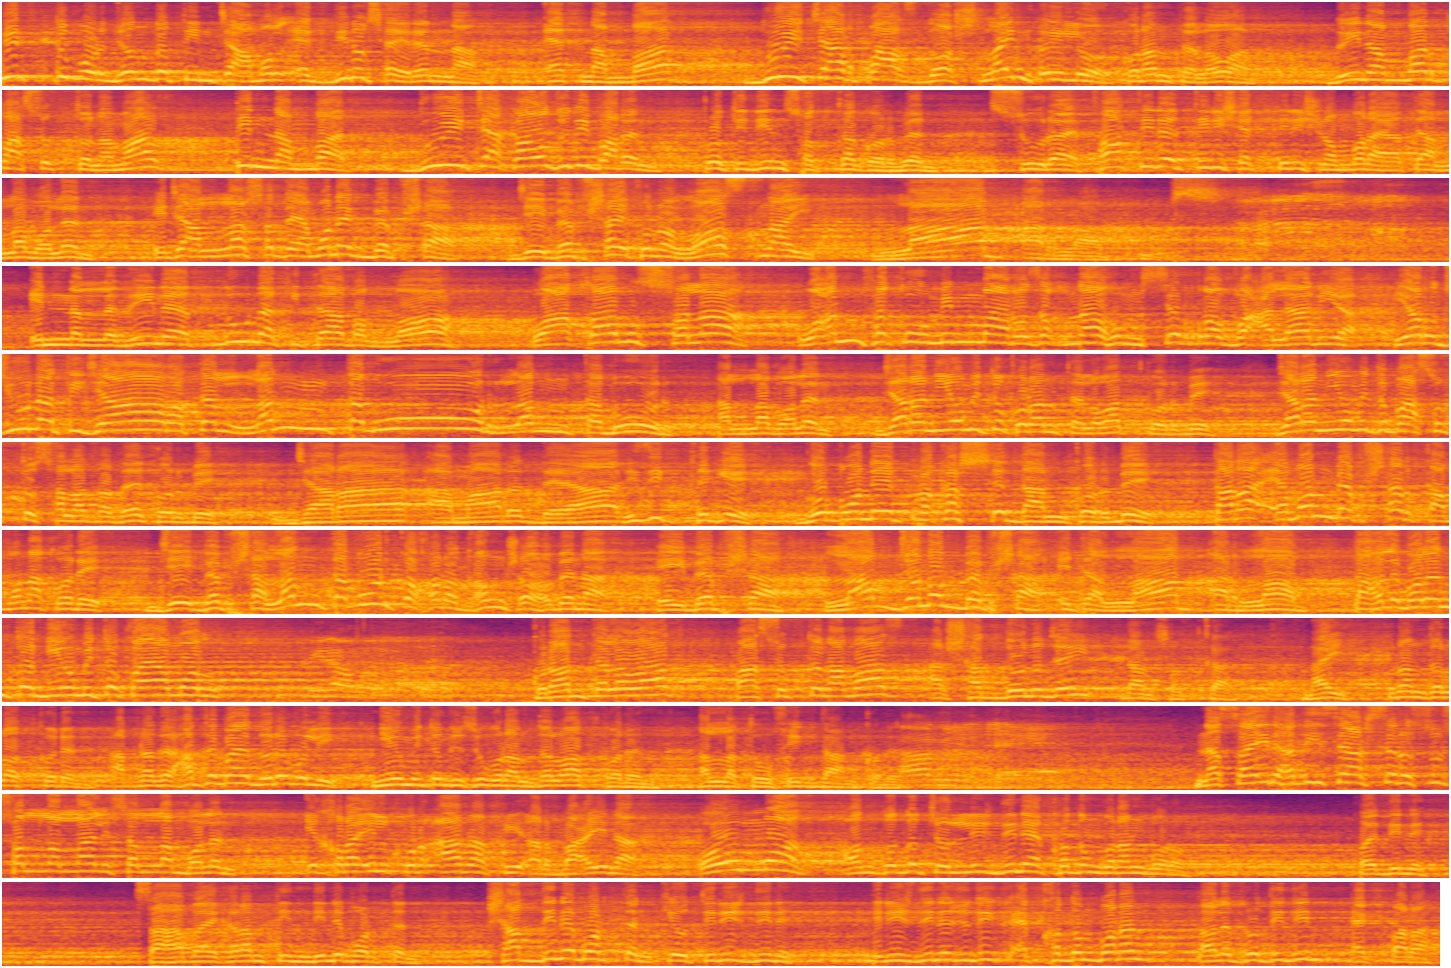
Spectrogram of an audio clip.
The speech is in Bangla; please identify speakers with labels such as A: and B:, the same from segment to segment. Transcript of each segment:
A: মৃত্যু পর্যন্ত তিনটা আমল একদিনও ছাইরেন না। এক নাম্বার দুই চার পাঁচ দশ লাইন হইল কোরআন তেলাওয়ার দুই নাম্বার পাঁচক্ত নামাজ। তিন নাম্বার দুই টাকাও যদি পারেন প্রতিদিন সৎকা করবেন। সুরায় ফাতিরে তিরিশ একত্রিশ নম্বর আয়াতে আল্লাহ বলেন এটা আল্লাহর সাথে এমন এক ব্যবসা যে ব্যবসায় কোনো লস নাই লাভ আর লাভ ইন্নাল্লাদিনা কিতাব আল্লাহ ওয়াকামু বলেন, যারা নিয়মিত কোরআন তেলাওয়াত করবে, যারা নিয়মিত বাসক্ত সালাত আদায় করবে, যারা আমার দেয়া রিজিক থেকে গোপনে প্রকাশ্যে দান করবে, তারা এমন ব্যবসার কামনা করে যে ব্যবসা লান্তাবুর কখনো ধ্বংস হবে না। এই ব্যবসা লাভজনক ব্যবসা, এটা লাভ আর লাভ। তাহলে বলেন তো নিয়মিত কয়ামল কোরআন তেলাওয়াত পাঁচ ওয়াক্ত নামাজ আর সাধ্য অনুযায়ী দান সৎকার। ভাই কোরআন তেলাওয়াত করেন। আপনাদের হাতে পায়ে ধরে বলি নিয়মিত কিছু কোরআন তেলাওয়াত করেন। আল্লাহ তৌফিক দান করেন। নাসাইর হাদিসে আসছে রসুল সাল্লাহ আলি সাল্লাম বলেন ইকরাইল কোরআন আফি আর বাইনা ও মত অন্তত চল্লিশ দিনে এক খতম কোরআন পড়ো। কয় দিনে সাহাবা একরাম তিন দিনে পড়তেন সাত দিনে পড়তেন কেউ তিরিশ দিনে। তিরিশ দিনে যদি এক খতম পড়েন, তাহলে প্রতিদিন এক পারা।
